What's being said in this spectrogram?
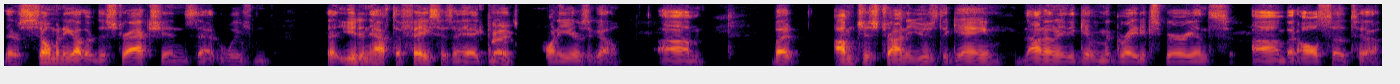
There's so many other distractions that we've that you didn't have to face as a head coach right. 20 years ago. Um, but I'm just trying to use the game not only to give them a great experience, um, but also to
